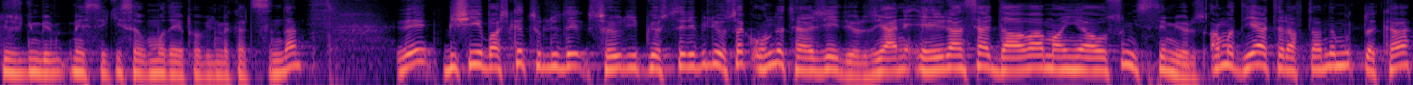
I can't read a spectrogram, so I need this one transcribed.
düzgün bir mesleki savunma da yapabilmek açısından. Ve bir şeyi başka türlü de söyleyip gösterebiliyorsak onu da tercih ediyoruz. Yani evrensel dava manyağı olsun istemiyoruz. Ama diğer taraftan da mutlaka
